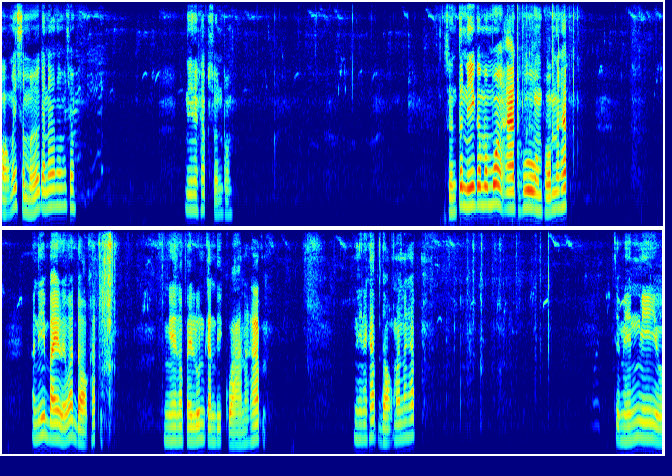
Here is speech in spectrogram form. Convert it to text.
ออกไม่เสมอกันนะท่านผู้ชม นี่นะครับสวนผม ส่วนต้นนี้ก็มะม่วงอาทูของผมนะครับ อันนี้ใบหรือว่าดอกครับยังไงเราไปลุ้นกันดีกว่านะครับ นี่นะครับดอกมันนะครับ จะเห็นมีอยู่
